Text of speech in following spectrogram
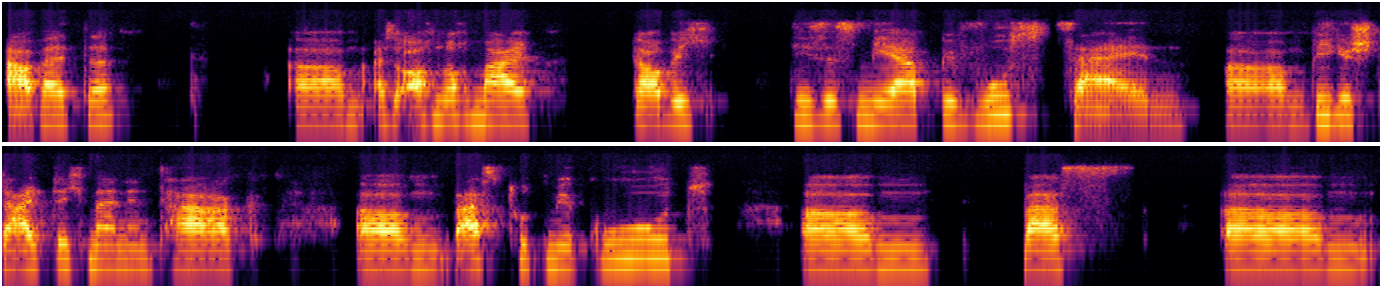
arbeite. Ähm, also auch nochmal, glaube ich, dieses mehr Bewusstsein. Ähm, wie gestalte ich meinen Tag? Ähm, was tut mir gut? Ähm, was ähm,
